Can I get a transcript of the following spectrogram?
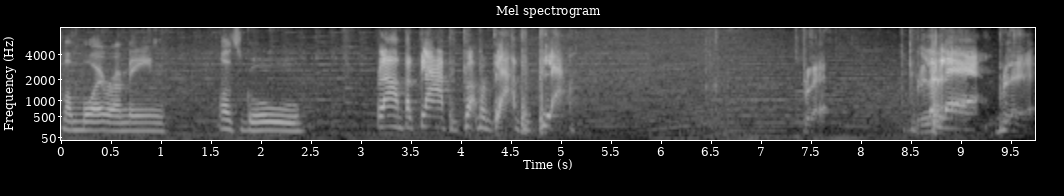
My Moira main. Let's go. Blah blah blah blah blah blah blah Blah. Bleh.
